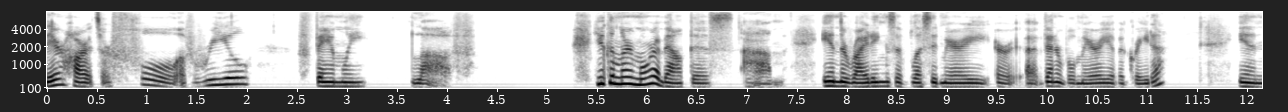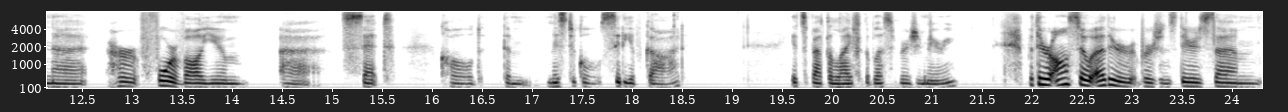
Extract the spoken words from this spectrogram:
Their hearts are full of real family love. You can learn more about this um, in the writings of Blessed Mary or uh, Venerable Mary of Agreda in uh, her four volume uh, set called The Mystical City of God. It's about the life of the Blessed Virgin Mary. But there are also other versions. There's um,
